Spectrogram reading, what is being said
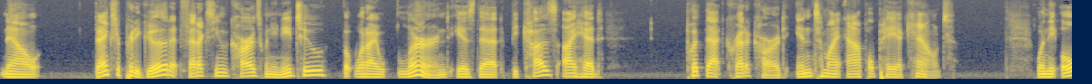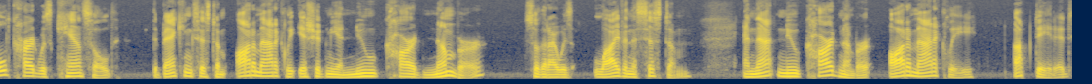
Now, banks are pretty good at FedExing cards when you need to, but what I learned is that because I had put that credit card into my Apple Pay account, when the old card was canceled, the banking system automatically issued me a new card number so that I was live in the system. And that new card number automatically updated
